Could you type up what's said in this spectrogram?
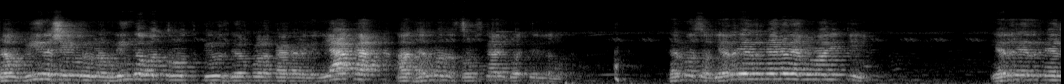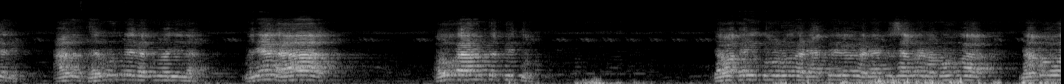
ನಾವು ವೀರಶೈವರು ನಾವು ಲಿಂಗವಂತರು ಅಂತ ತಿಳಿದು ಹೇಳ್ಕೊಳಕ್ಕಾಗಲ್ಲ ಯಾಕ? ಆ ಧರ್ಮದ ಸಂಸ್ಕಾರ ಗೊತ್ತಿಲ್ಲ ನಮಗೆ. ಧರ್ಮ ಎದ್ರ ಎದ್ರ ಮೇಲೆ ಅಭಿಮಾನ ಇರ್ತೀವಿ ಎದ್ರ ಎದ್ರ ಮೇಲೆ ಆದ್ರೆ ಧರ್ಮದ ಮೇಲೆ ಅಭಿಮಾನ ಇಲ್ಲ. ಮನ್ಯಾಗ ಅವುಗಾರ ತಪ್ಪಿತ್ತು. ದವಾಖಾನೆ ತಗೊಂಡು ಹೋದ ಡಾಕ್ಟರ್ ಡಾಕ್ಟರ್ ಸಾಹೇಬ್ರ, ನಮ್ಮವ್ವ ನಮ್ಮವ್ವ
